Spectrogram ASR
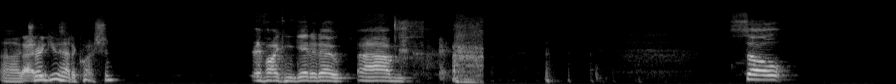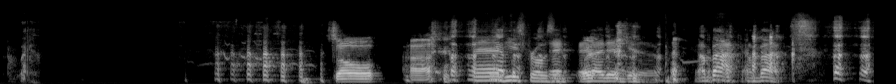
Uh, That Treg, is- you had a question. if I can get it out. Um, so, So uh, And he's frozen. and, and I didn't get it. I'm back. I'm back.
